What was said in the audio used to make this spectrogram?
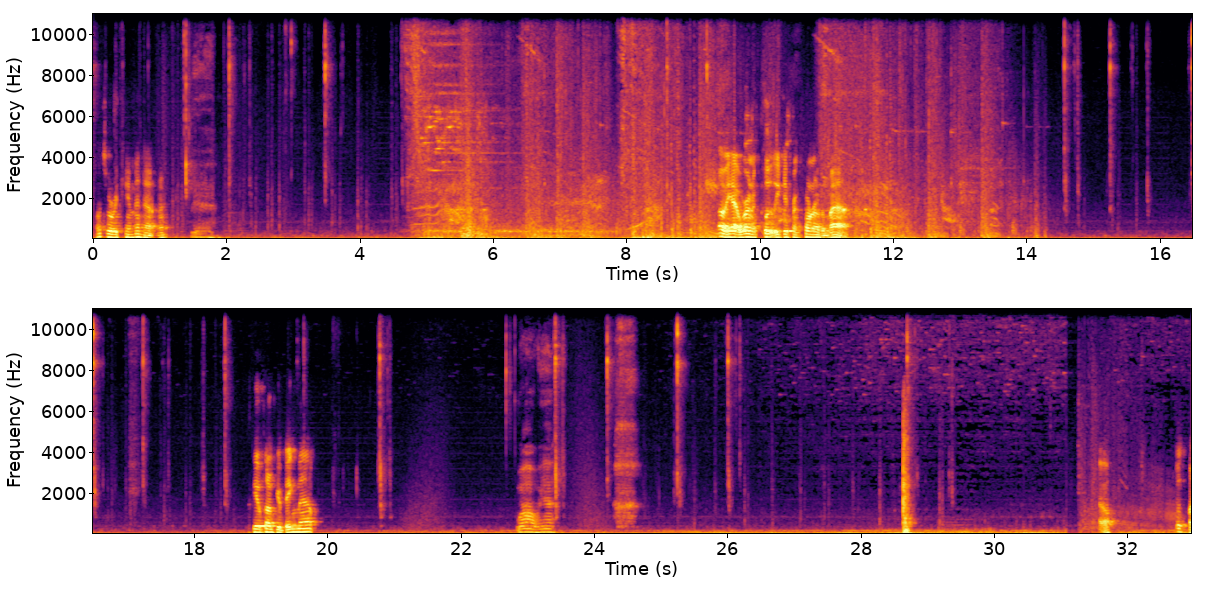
That's where we came in at, right? Yeah. Oh yeah, we're in a completely different corner of the map. If you open up your big map, Wow, yeah. Oh,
